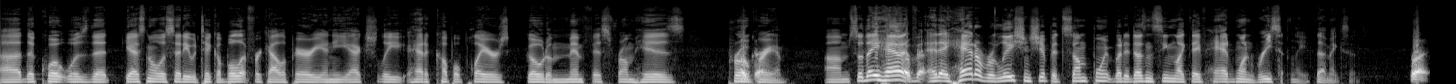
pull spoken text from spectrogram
Uh, the quote was that Gassnola said he would take a bullet for Calipari, and he actually had a couple players go to Memphis from his program. Um, so they have Okay. they had a relationship at some point, but it doesn't seem like they've had one recently. If that makes sense. Right.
